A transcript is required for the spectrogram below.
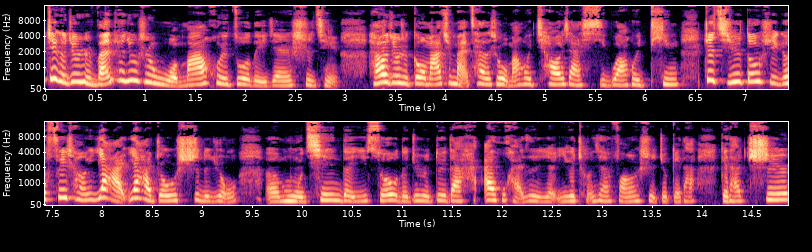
这个就是完全就是我妈会做的一件事情。还有就是跟我妈去买菜的时候，我妈会敲一下西瓜，会听，这其实都是一个非常亚亚洲式的这种呃母亲的一所有的就是对待孩爱护孩子的一个呈现方式，就给他给给他吃。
